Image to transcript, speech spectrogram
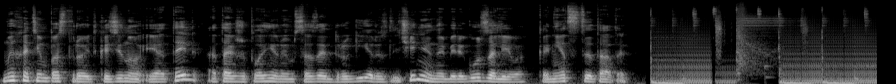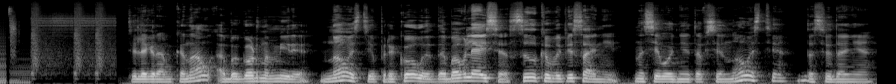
Мы хотим построить казино и отель, а также планируем создать другие развлечения на берегу залива. Конец цитаты. Телеграм-канал об игорном мире. Новости, приколы, добавляйся, ссылка в описании. На сегодня это все новости. До свидания.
